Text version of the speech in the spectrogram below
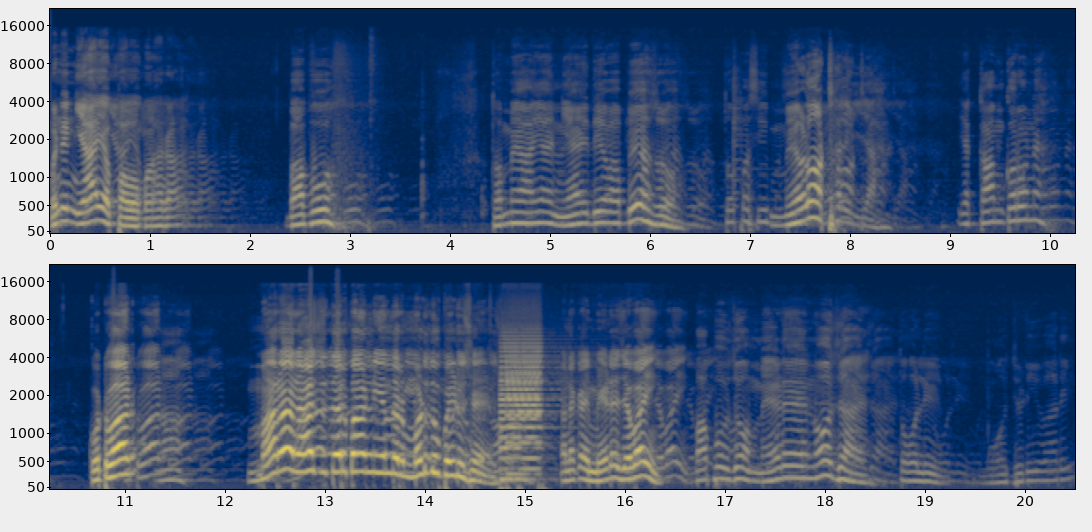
મને ન્યાય અપાવો મહારાજ. બાપુ તમે અહીંયા ન્યાય દેવા બેસો તો પછી મેળો ઠરી જાય એક કામ કરો ને. કોટવાડ મારા રાજ દરબારની અંદર મળદું પડ્યું છે. અને કઈ મેળે જવાય? બાપુ જો મેળે નો જાય તો ઓલી મોજડી વાળી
